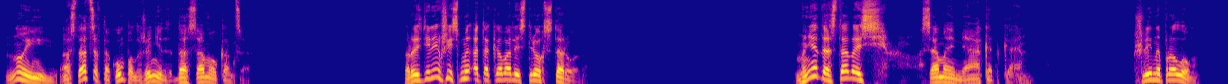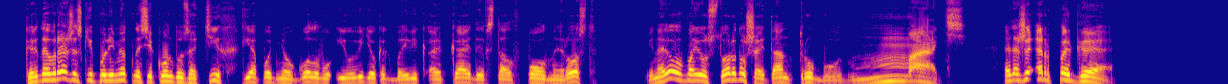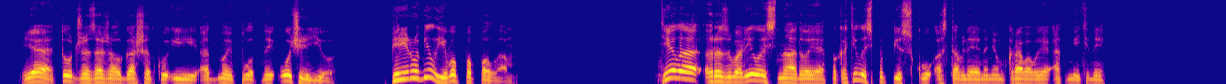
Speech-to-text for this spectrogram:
ну и остаться в таком положении до самого конца. Разделившись, мы атаковали с трех сторон. Мне досталась самая мякотка. Шли на пролом. Когда вражеский пулемет на секунду затих, я поднял голову и увидел, как боевик Аль-Каиды встал в полный рост и навел в мою сторону шайтан трубу. Мать! Это же РПГ! Я тут же зажал гашетку и одной плотной очередью перерубил его пополам. Тело развалилось надвое, покатилось по песку, оставляя на нем кровавые отметины —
